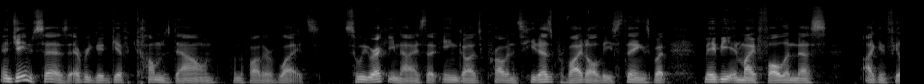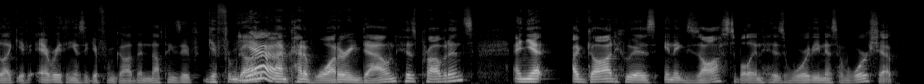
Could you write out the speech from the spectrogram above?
And James says every good gift comes down from the Father of lights. So we recognize that in God's providence, He does provide all these things, but maybe in my fallenness, I can feel like if everything is a gift from God, then nothing's a gift from God. Yeah. And I'm kind of watering down his providence. And yet, a God who is inexhaustible in his worthiness of worship,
